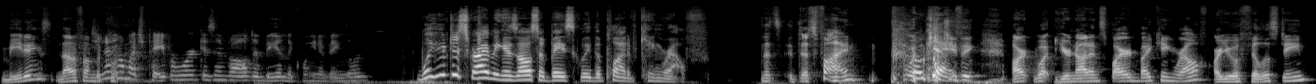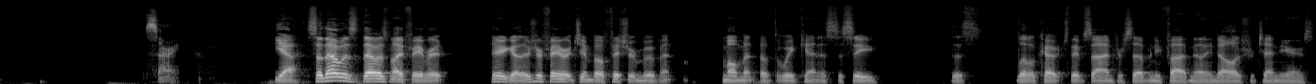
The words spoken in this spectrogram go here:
meetings. Not if I'm Do the you know how much paperwork is involved in being the Queen of England? What you're describing is also basically the plot of King Ralph. That's that's fine. what, what Okay. do you think? Aren't what? You're not inspired by King Ralph? Are you a Philistine? Sorry. Yeah. So that was that was my favorite. There you go. There's your favorite Jimbo Fisher movement moment of the weekend is to see this little coach they've signed for seventy five million dollars for ten years,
